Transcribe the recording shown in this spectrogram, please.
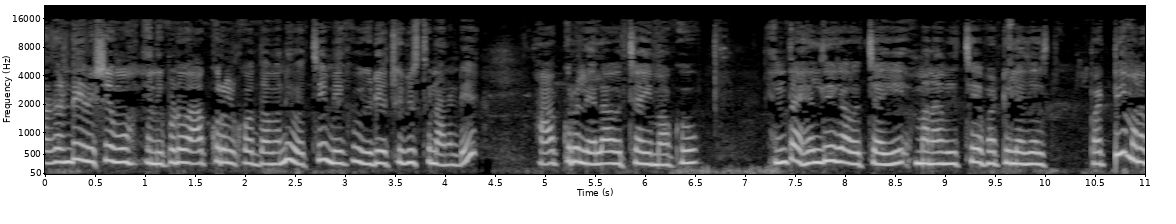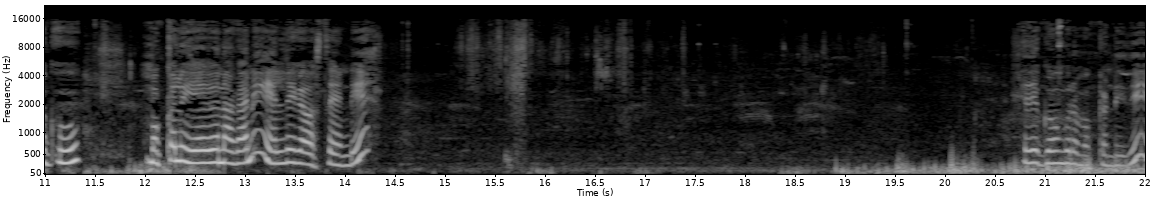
అదండి విషయము. నేను ఇప్పుడు ఆకుకూరలు కోద్దామని వచ్చి మీకు వీడియో చూపిస్తున్నానండి. ఆకుకూరలు ఎలా వచ్చాయి మాకు? ఎంత హెల్తీగా వచ్చాయి? మనం ఇచ్చే ఫర్టిలైజర్స్ పట్టి మనకు మొక్కలు ఏవైనా కానీ హెల్దీగా వస్తాయండి. ఇది గోంగూర మొక్క అండి ఇది.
